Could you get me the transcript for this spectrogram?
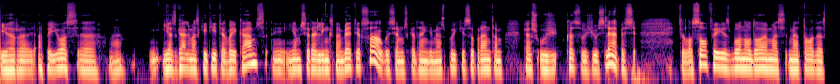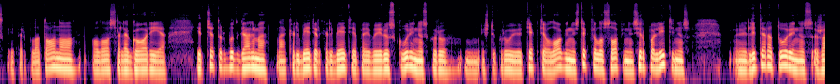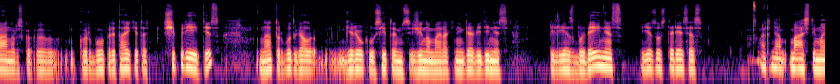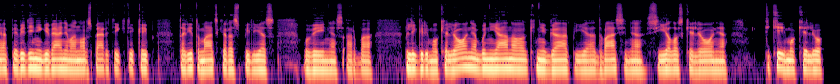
ir apie juos na, jas galima skaityti ir vaikams, jiems yra linksma, bet ir suaugusiems, kadangi mes puikiai suprantam, kas už, kas už jų slepiasi. Filosofijai jis buvo naudojamas metodas, kaip ir Platono olos alegorija. Ir čia turbūt galima na, kalbėti ir kalbėti apie įvairius kūrinius, kur iš tikrųjų tiek teologinius, tiek filosofinius ir politinius, e, literatūrinius žanrus, kur buvo pritaikyta ši prieitis Na, turbūt gal geriau klausytojams žinoma yra knyga Vidinės pilies buveinės Jėzus Teresės ar ne mąstymai apie vidinį gyvenimą, nors perteikti kaip tarytum atskiras pilies buveinės arba Piligrimo kelionė Bunjano knyga apie dvasinę sielos kelionę tikėjimo keliu.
